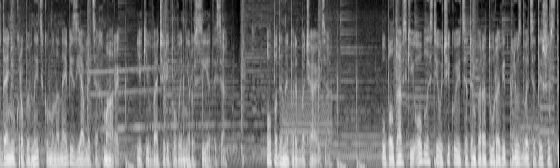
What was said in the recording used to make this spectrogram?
Вдень у Кропивницькому на небі з'являться хмари, які ввечері повинні розсіятися. Опади не передбачаються. У Полтавській області очікується температура від плюс 26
